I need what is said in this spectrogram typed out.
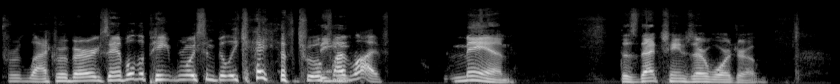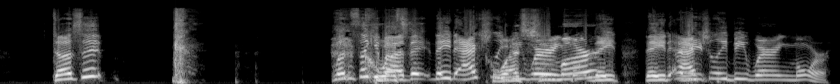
for lack of a better example, the Peyton Royce and Billie Kay of 205 The- Live. Man, does that change their wardrobe? Does it? let's think about it. They, they'd actually be wearing mark? They they'd I mean- actually be wearing more.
